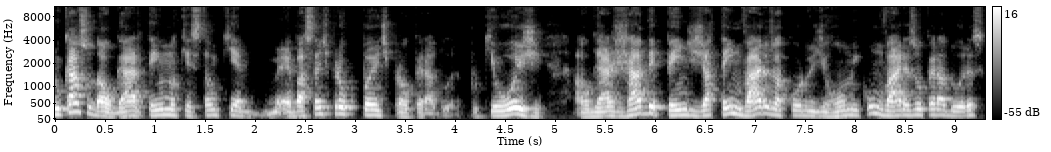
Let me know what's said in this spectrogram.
No caso da Algar, tem uma questão que é, é bastante preocupante para a operadora, porque hoje a Algar já depende, já tem vários acordos de roaming com várias operadoras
